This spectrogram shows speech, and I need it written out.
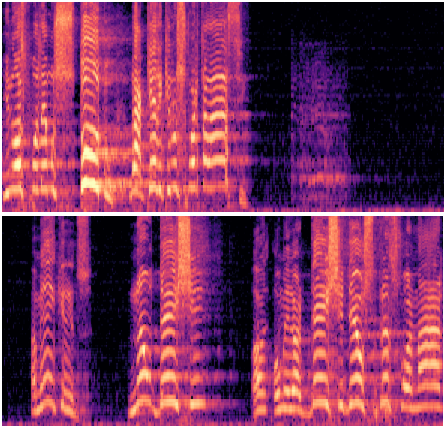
e nós podemos tudo naquele que nos fortalece. Amém, queridos? Não deixe, ou melhor, deixe Deus transformar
